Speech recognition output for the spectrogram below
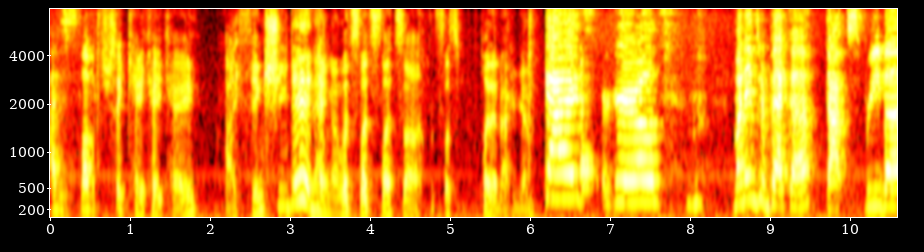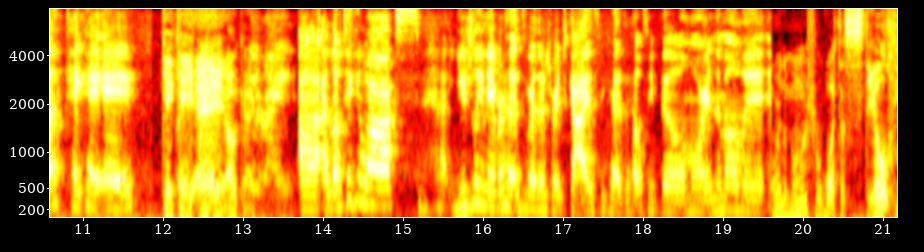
I just love. Did you say KKK? I think she did. Hang on. Let's let's let's uh let's let's play that back again. Guys or girls. My name's Rebecca. That's Reba, KKA. KKA. Okay. Uh, I love taking walks, usually in neighborhoods where there's rich guys because it helps me feel more in the moment. We're in the moment for what? To steal? To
